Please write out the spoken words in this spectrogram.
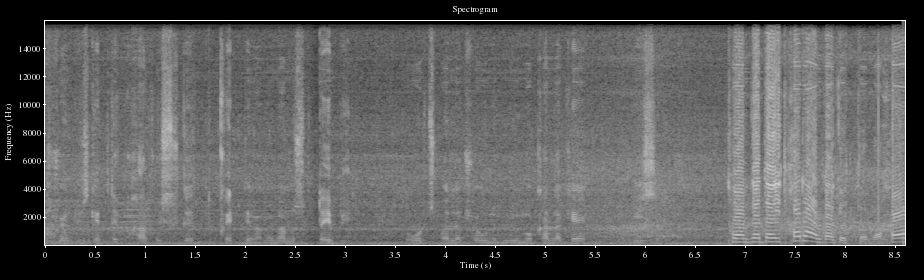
ეს ჩვენთვის კეთდება, ხალხის კეთდება, მე მამოს ხვდები. როგორც ყველა ჩაულებრივი მოქალაქე ის თუ არ გადაითხარა არ გაკეთდება ხო?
